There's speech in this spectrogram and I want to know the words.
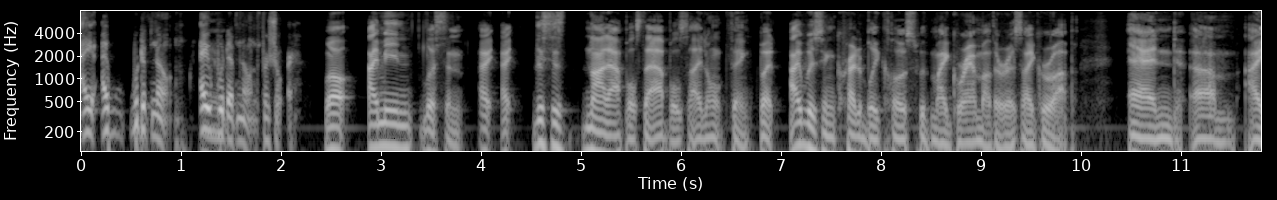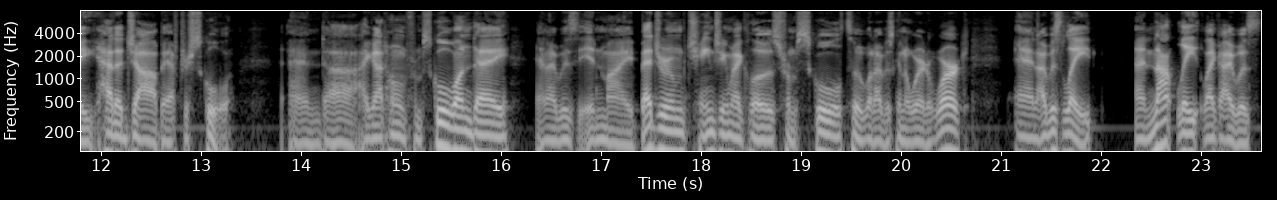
I, I would have known. I Yeah. would have known for sure. Well, I mean, listen, I, I this is not apples to apples, I don't think, but I was incredibly close with my grandmother as I grew up, and um, I had a job after school, and uh, I got home from school one day, and I was in my bedroom changing my clothes from school to what I was going to wear to work, and I was late, and not late like I was,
